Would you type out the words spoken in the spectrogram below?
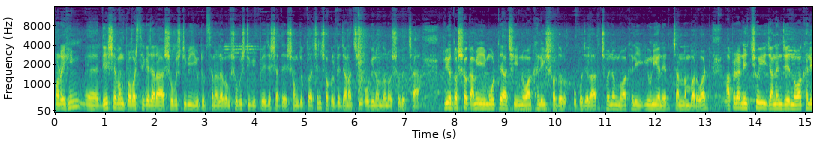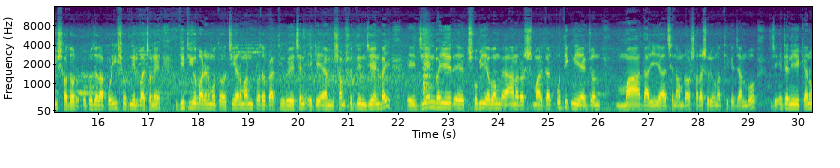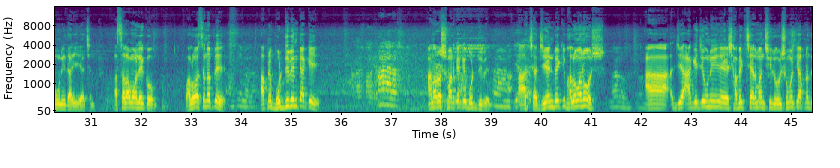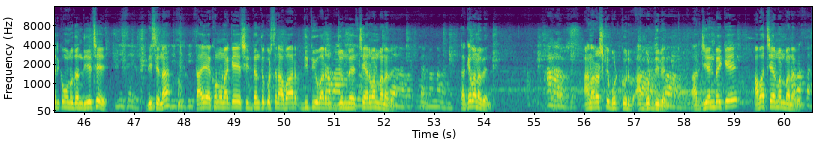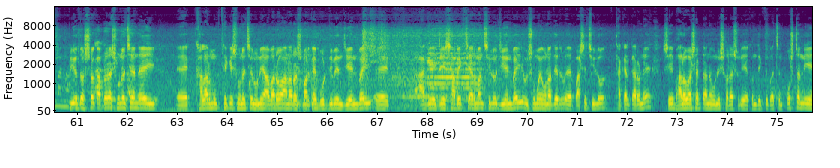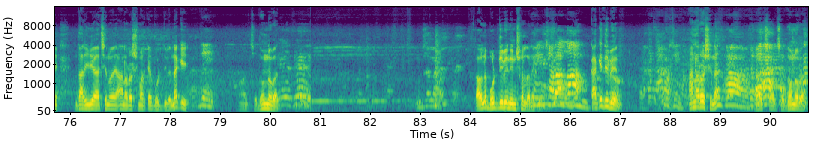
রহমান রহিম আহ, দেশ এবং প্রবাস থেকে যারা সবুজ টিভি ইউটিউব চ্যানেল এবং সবুজ টিভি পেজের সাথে সংযুক্ত আছেন সকলকে জানাচ্ছি অভিনন্দন ও শুভেচ্ছা। প্রিয় দর্শক আমি এই মুহূর্তে আছি নোয়াখালী সদর উপজেলার ছয় নং নোয়াখালী ইউনিয়নের চার নম্বর ওয়ার্ড। আপনারা নিশ্চয়ই জানেন যে নোয়াখালী সদর উপজেলা পরিষদ নির্বাচনে দ্বিতীয়বারের মতো চেয়ারম্যান পদপ্রার্থী হয়েছেন A K M Shamsuddin GN ভাই। এই জিএন ভাইয়ের ছবি এবং আনারস মার্কার প্রতীক নিয়ে একজন মা দাঁড়িয়ে আছেন। আমরা সরাসরি ওনার থেকে জানব যে এটা নিয়ে কেন উনি দাঁড়িয়ে আছেন? আসসালামু আলাইকুম। ভালো আছেন আপনি? আপনি ভোট দিবেন কাকে? আনারস মার্কাকে ভোট দিবেন। আচ্ছা জিএন ভাই কি ভালো মানুষ? যে আগে যে উনি সাবেক চেয়ারম্যান ছিল, ওই সময় কি আপনাদেরকে অনুদান দিয়েছে? দিছে না। তাই এখন ওনাকে সিদ্ধান্ত করছেন আবার দ্বিতীয়বারের জন্য চেয়ারম্যান বানাবেন। কাকে বানাবেন? আনারসকে ভোট করবে ভোট দিবেন। আর জিএন ভাইকে আবার চেয়ারম্যান বানাবেন। প্রিয় দর্শক আপনারা শুনেছেন এই খালার মুখ থেকে শুনেছেন উনি আবারও আনারস মার্কায় ভোট দিবেন জিএন ভাই। আগে যে সাবেক চেয়ারম্যান ছিল জিএন ভাই ওই সময় ওনাদের পাশে ছিল থাকার কারণে। সেই ভালোবাসার টানে উনি সরাসরি এখন দেখতে পাচ্ছেন পোস্টার নিয়ে দাঁড়িয়ে আছেন ওই আনারস মার্কায় ভোট দিবেন। নাকি? আচ্ছা ধন্যবাদ। তাহলে ভোট দিবেন ইনশাল্লাহ নাকি। কাকে দিবেন? আনারসে। না আচ্ছা আচ্ছা ধন্যবাদ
